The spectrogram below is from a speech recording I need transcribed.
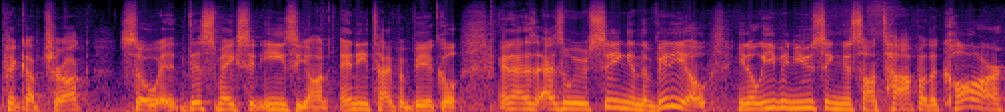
pickup truck. So it, this makes it easy on any type of vehicle. And as, as, we were seeing in the video, you know, even using this on top of the car,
